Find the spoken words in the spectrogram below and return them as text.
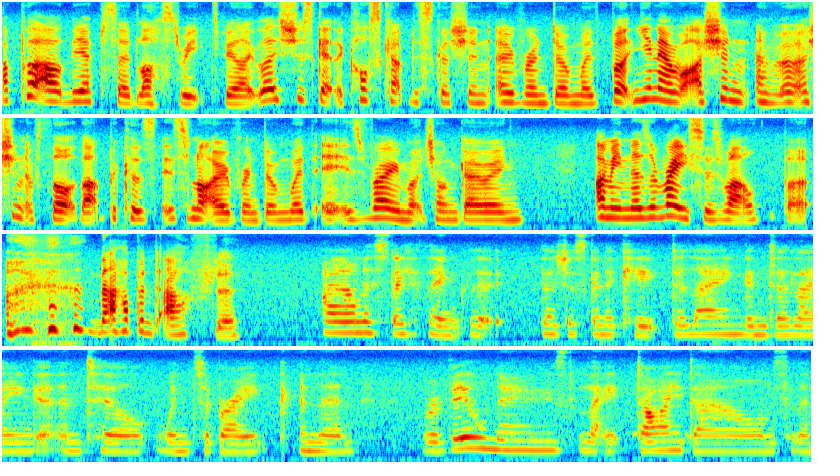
I put out the episode last week to be like, let's just get the cost cap discussion over and done with. But you know what? I shouldn't have. I shouldn't have thought that because it's not over and done with. It is very much ongoing. I mean, there's a race as well, but that happened after. I honestly think that they're just going to keep delaying and delaying it until winter break and then reveal news, let it die down so then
